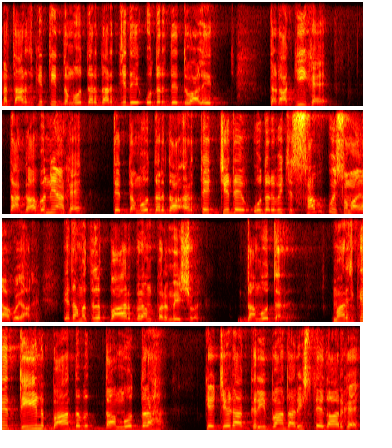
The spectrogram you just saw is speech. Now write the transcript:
ਮੈਂ ਤਰਜ ਕੀਤੀ, ਦਮੋਦਰ ਦਰ ਜਿਹਦੇ ਉਦਰ ਦੇ ਦੁਆਲੇ ਤੜਾਗੀ ਹੈ, ਧਾਗਾ ਬੰਨਿਆ ਹੈ ਤੇ ਦਮੋਦਰ ਦਾ ਅਰਥ ਹੈ ਜਿਹਦੇ ਉਦਰ ਵਿੱਚ ਸਭ ਕੁਝ ਸਮਾਇਆ ਹੋਇਆ ਹੈ। ਇਹਦਾ ਮਤਲਬ ਪਾਰ ਬ੍ਰਹਮ ਪਰਮੇਸ਼ਵਰ, ਦਮੋਦਰ। ਮਹਾਰਾਜ ਕਹਿੰਦੇ, ਦੀਨ ਬਾਦਵ ਦਮੋਦਰ ਕਿ ਜਿਹੜਾ ਗਰੀਬਾਂ ਦਾ ਰਿਸ਼ਤੇਦਾਰ ਹੈ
